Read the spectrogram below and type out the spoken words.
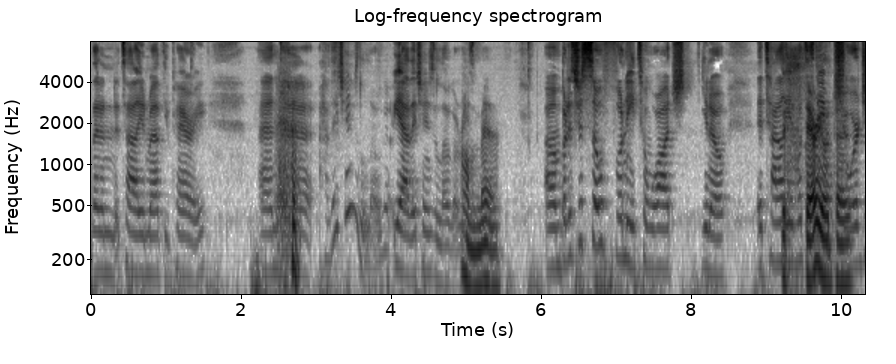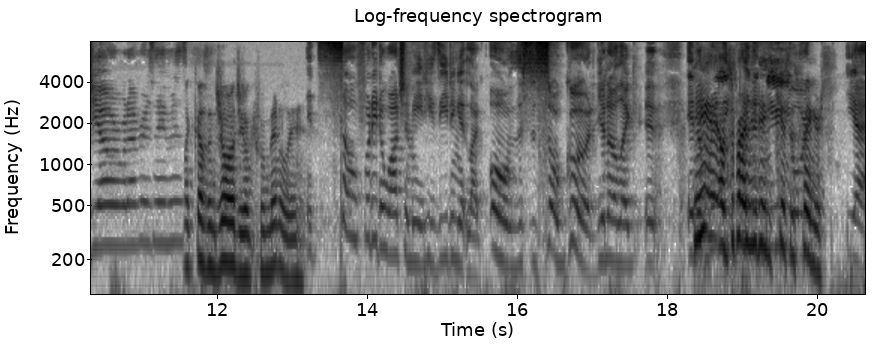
than Italian Matthew Perry. And uh, have they changed the logo? Yeah, they changed the logo. Oh man, Um, but it's just so funny to watch, you know, Italian. What's stereotype. his name? Giorgio or whatever his name is. my cousin Giorgio from Italy. it's so funny to watch him eat. He's eating it like, oh, this is so good. You know, like it. in He, really- I'm surprised in he didn't New kiss his fingers. Yeah,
